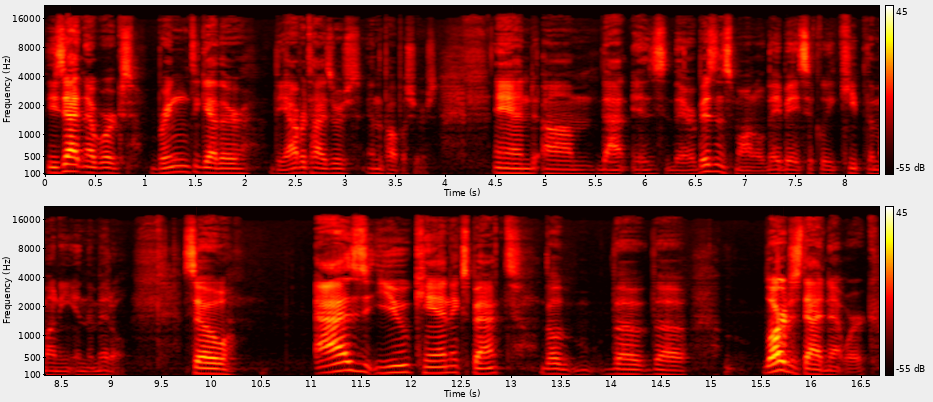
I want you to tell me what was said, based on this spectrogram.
these ad networks bring together the advertisers and the publishers. And um, that is their business model. They basically keep the money in the middle. So, as you can expect, the the the largest ad network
